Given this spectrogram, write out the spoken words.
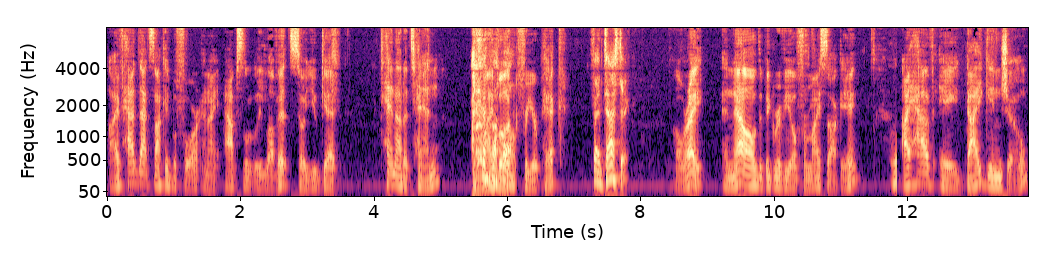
I've had that sake before and I absolutely love it. So you get 10 out of 10 in my book for your pick. Fantastic. All right. And now the big reveal from my sake. I have a Daiginjo.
